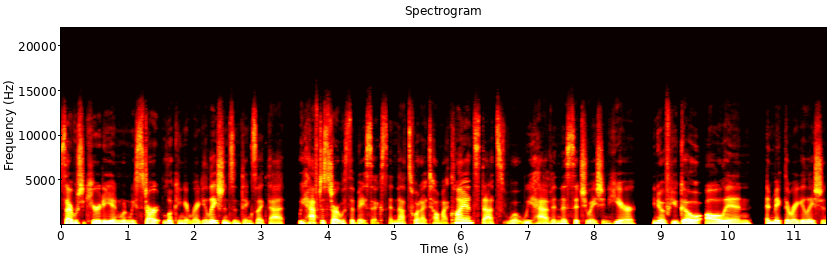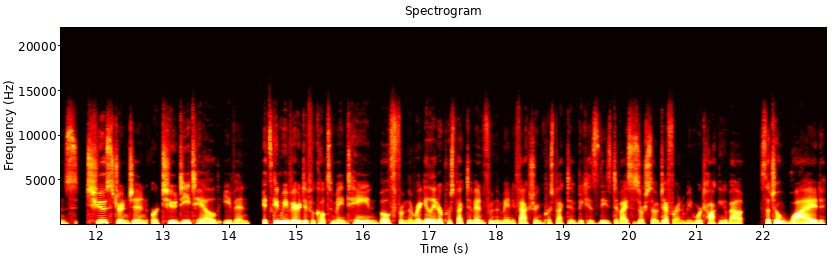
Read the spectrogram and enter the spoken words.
cybersecurity and when we start looking at regulations and things like that, we have to start with the basics. And that's what I tell my clients. That's what we have in this situation here. You know, if you go all in and make the regulations too stringent or too detailed, even, it's going to be very difficult to maintain both from the regulator perspective and from the manufacturing perspective because these devices are so different. I mean, we're talking about such a wide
